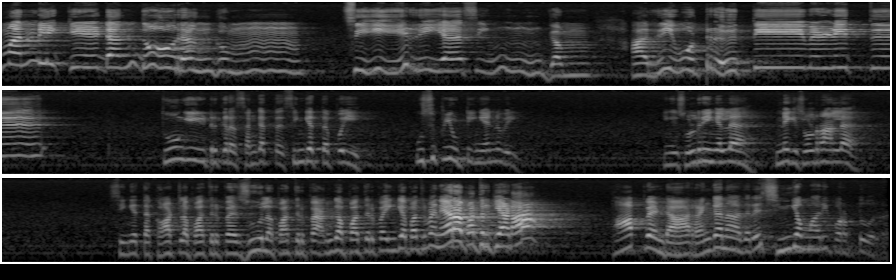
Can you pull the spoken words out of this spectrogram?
மன்னி கிடந்தூரங்கும் சீரிய சிங்கம் அறிவுற்று தீ விழித்து தூங்கிட்டு இருக்கிற சங்கத்தை சிங்கத்தை போய் உசுப்பி விட்டீங்கன்னு வை. நீங்க சொல்றீங்கல்ல இன்னைக்கு சொல்றான்ல. சிங்கத்தை காட்டில் பார்த்துருப்ப ஜூவில் பார்த்துருப்ப அங்கே பார்த்துருப்ப இங்கே பார்த்துருப்ப நேராக பார்த்துருக்கியாடா? பார்ப்பேன்டா ரங்கநாதரே சிங்கம் மாதிரி புறப்பட்டு வர்ற.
